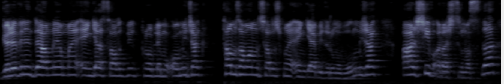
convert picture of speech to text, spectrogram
Görevini devamlayamaya engel sağlık bir problemi olmayacak. Tam zamanlı çalışmaya engel bir durumu bulunmayacak. Arşiv araştırması da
